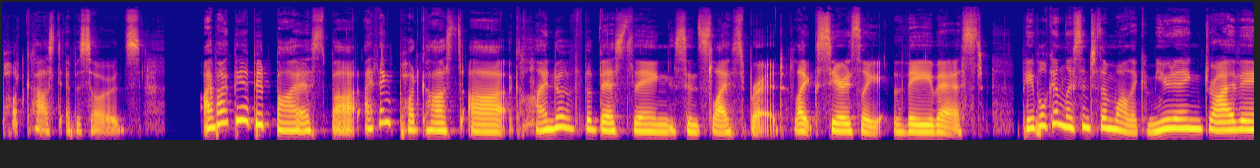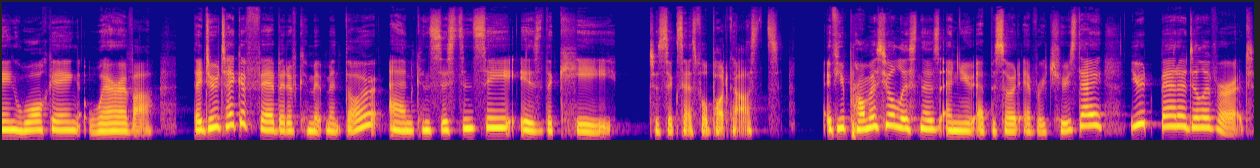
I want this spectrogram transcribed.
podcast episodes. I might be a bit biased, but I think podcasts are kind of the best thing since sliced bread. Like, seriously, the best. People can listen to them while they're commuting, driving, walking, wherever. They do take a fair bit of commitment though, and consistency is the key to successful podcasts. If you promise your listeners a new episode every Tuesday, you'd better deliver it.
